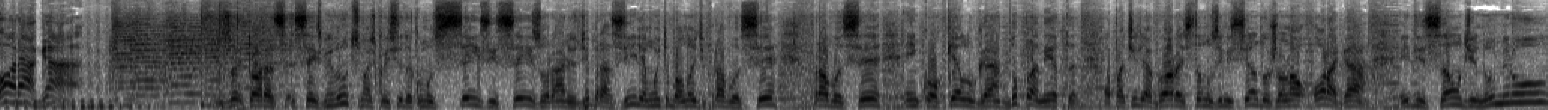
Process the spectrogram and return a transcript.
Hora H. 18 horas 6 minutos, mais conhecida como 6 e 6, horário de Brasília. Muito boa noite para você, para você em qualquer lugar do planeta. A partir de agora estamos iniciando o Jornal Hora H, edição de número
